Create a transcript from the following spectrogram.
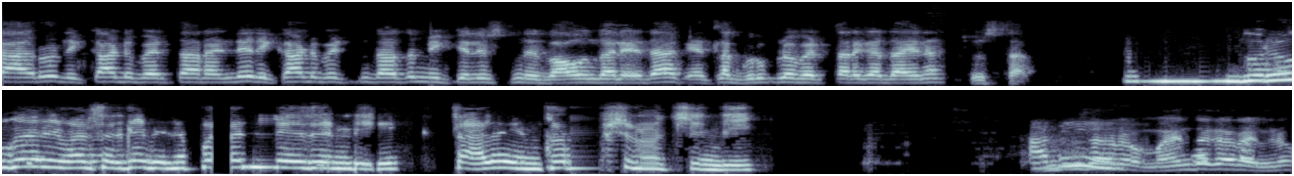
గారు రికార్డు పెడతారండి. రికార్డు పెట్టిన తర్వాత మీకు తెలుస్తుంది బాగుందా లేదా? ఎట్లా గ్రూప్లో పెడతారు కదా ఆయన? చూస్తా. గురువు గారు ఇవాళ సరిగా వినపడలేదండి చాలా ఇన్కరప్షన్ వచ్చింది. అది మహేంద్ర గారు విన-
